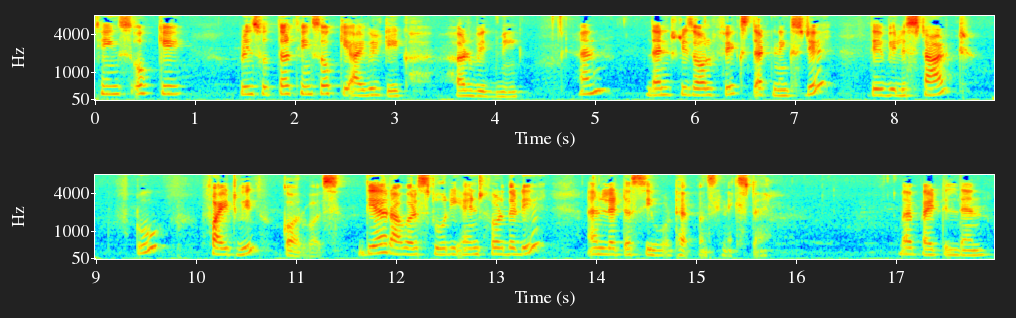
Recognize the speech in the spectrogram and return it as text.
thinks, Okay, Prince Uttar thinks, Okay, I will take her with me. And then it is all fixed that next day they will start to fight with Kauravas. There our story ends for the day and let us see what happens next time. Bye bye till then.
